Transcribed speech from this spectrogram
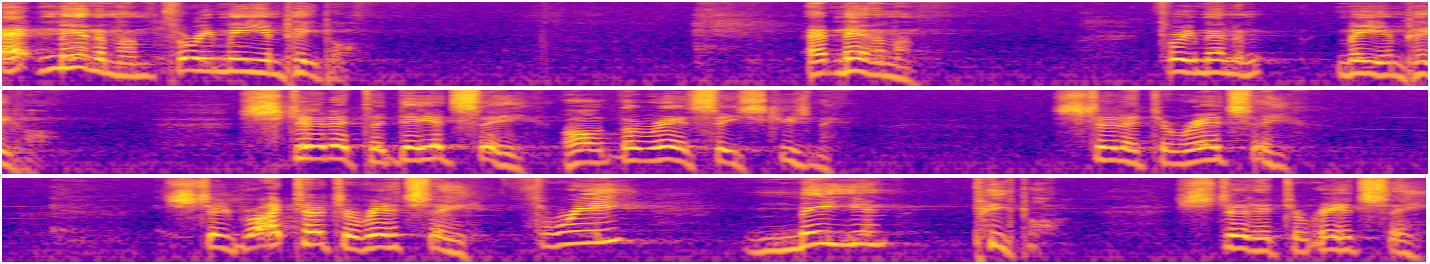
At minimum, three million people. At minimum, three million people stood at the Dead Sea, or the Red Sea, excuse me. Stood at the Red Sea. Stood right there at the Red Sea. Three million people stood at the Red Sea.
